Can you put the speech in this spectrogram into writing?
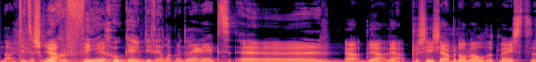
nou, dit is ongeveer hoe game development werkt. Uh... Ja, ja, ja, precies. Ja, maar dan wel het meest, uh,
